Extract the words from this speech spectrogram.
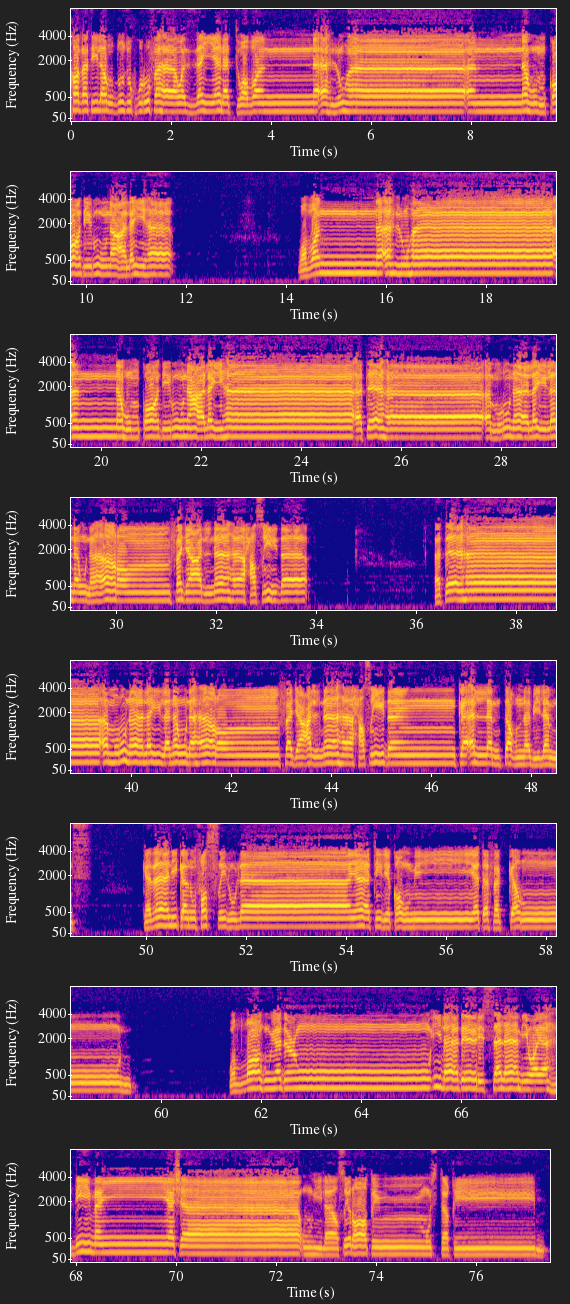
أخذت الأرض زخرفها وزينت وظن أهلها أنهم قادرون عليها وظن أهلها أنهم قادرون عليها أتاها أمرنا ليلا أو نهارا فجعلناها حصيدا. أتاها أمرنا ليلا أو نهارا فجعلناها حصيدا كأن لم تغن بلمس. كذلك نفصل الآيات لقوم يتفكرون. والله يدعو إلى دار السلام ويهدي من يشاء إلى صراط مستقيم.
